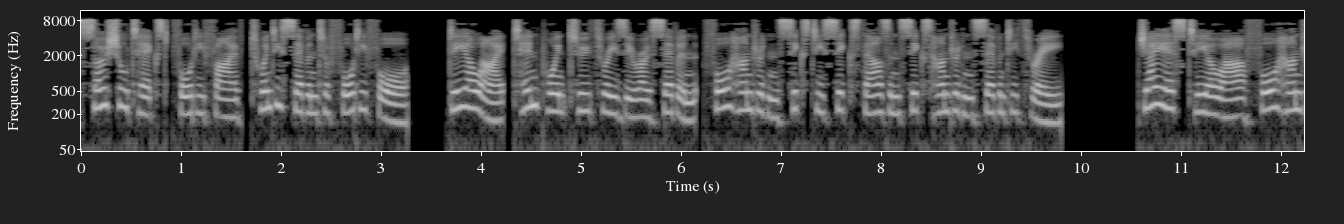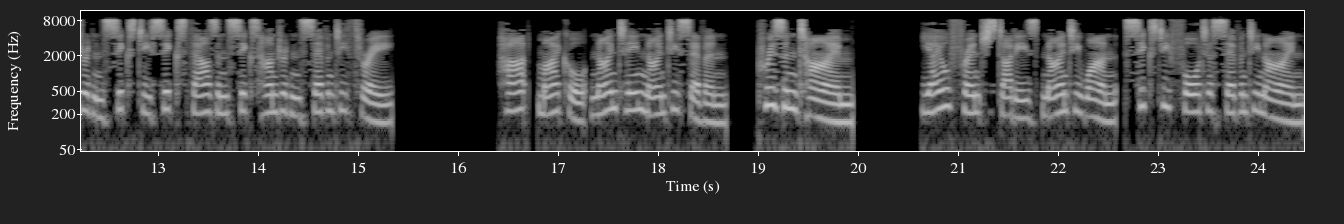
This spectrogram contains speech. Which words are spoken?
Social Text 45, 27–44. DOI 10.2307 466673. JSTOR 466673. Hardt, Michael 1997. Prison Time. Yale French Studies 91, 64–79.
